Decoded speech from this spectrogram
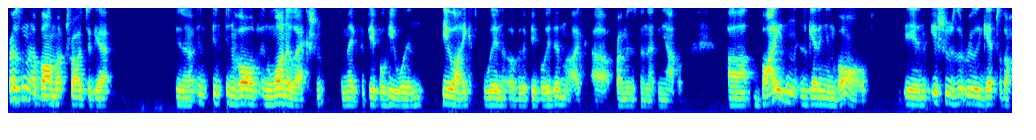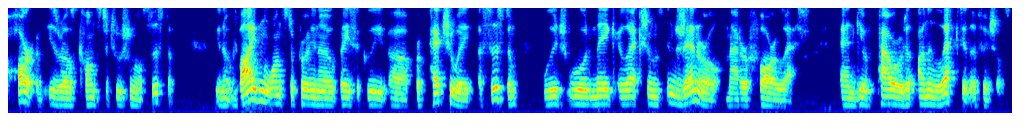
President Obama tried to get, you know, in, in, involved in one election to make the people he win he liked win over the people he didn't like, uh, Prime Minister Netanyahu. Uh, Biden is getting involved in issues that really get to the heart of Israel's constitutional system. You know, Biden wants to, you know, basically uh, perpetuate a system which would make elections in general matter far less and give power to unelected officials.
